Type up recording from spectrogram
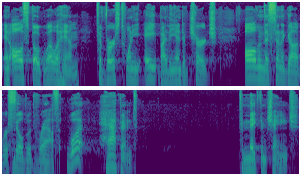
and all spoke well of him to verse 28 by the end of church? All in the synagogue were filled with wrath. What happened to make them change?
